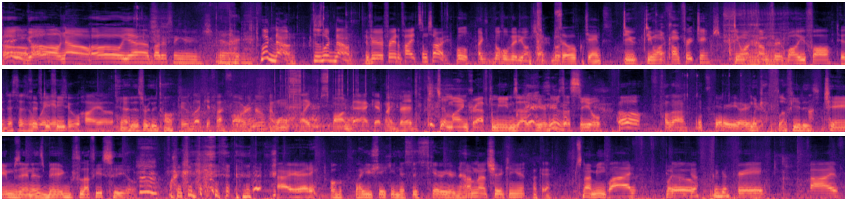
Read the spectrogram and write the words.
There you oh, go. Oh no. Oh yeah, butterfingers. Yeah. look down. Just look down. If you're afraid of heights, I'm sorry. Well, like the whole video, I'm sorry. But So, James, do you do you want comfort, James? Do you want comfort while you fall? dude, this is 50 way feet? too high up. Yeah, it is really tall. Dude, like if I fall right now, I won't like spawn back at my bed. Get your Minecraft memes out of here. Here's a seal. Oh, hold on. It's scary. Right Look how fluffy it is. James and his big fluffy seal. All right, you ready? Oh, why are you shaking this? It's scarier now. I'm not shaking it. okay. It's not me. One, What? two, Yeah, you're good. three, five,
